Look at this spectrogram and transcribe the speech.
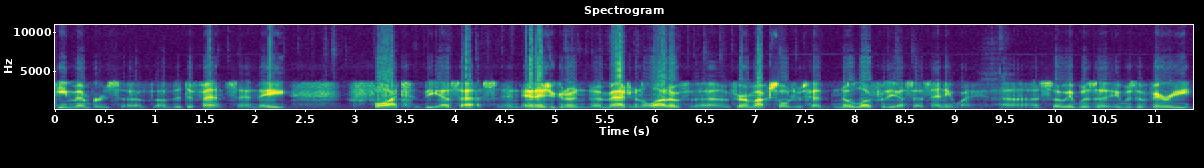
key members of, of the defense, and they fought the SS. And, and as you can imagine, a lot of uh, Wehrmacht soldiers had no love for the SS anyway. Uh, so it was a it was a very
